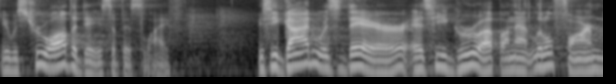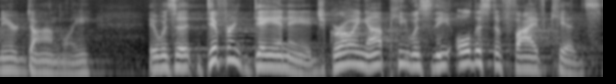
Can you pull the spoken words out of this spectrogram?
It was true all the days of his life. You see, God was there as he grew up on that little farm near Donnelly. It was a different day and age. Growing up, he was the oldest of five kids.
